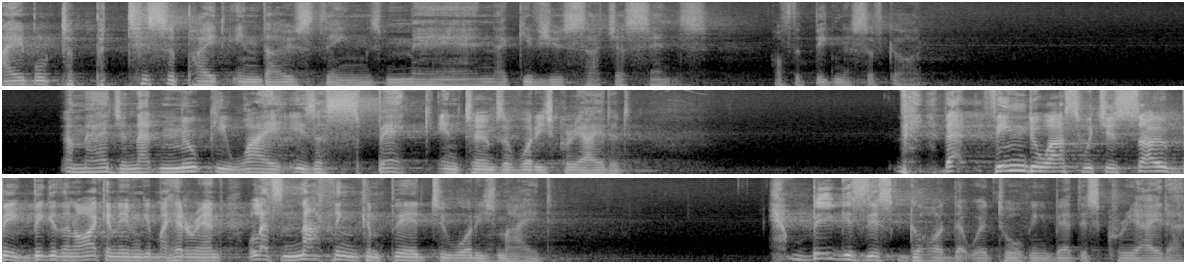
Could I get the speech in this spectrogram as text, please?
able to participate in those things, man, that gives you such a sense of the bigness of God. Imagine that Milky Way is a speck in terms of what He's created. that thing to us, which is so big, bigger than I can even get my head around, well, that's nothing compared to what He's made. How big is this God that we're talking about, this Creator?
